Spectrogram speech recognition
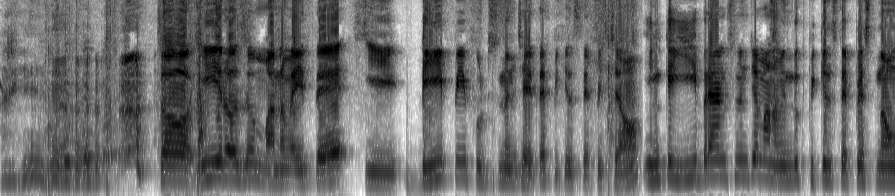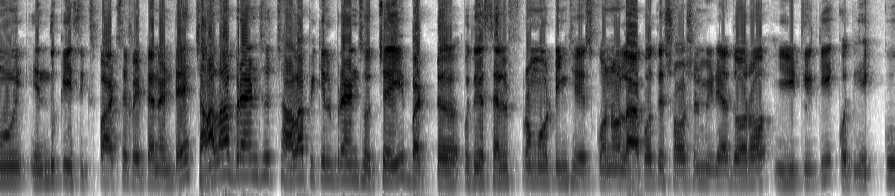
సో ఈ రోజు మనమైతే ఈ డిపి ఫుడ్స్ నుంచి అయితే పికిల్స్ తెప్పించాం. ఇంకా ఈ బ్రాండ్స్ నుంచే మనం ఎందుకు పికిల్స్ తెప్పిస్తున్నాము? ఎందుకు ఈ సిక్స్ పార్ట్స్ పెట్టానంటే చాలా బ్రాండ్స్ చాలా పికిల్ బ్రాండ్స్ వచ్చాయి. బట్ uh, కొద్దిగా సెల్ఫ్ ప్రమోటింగ్ చేసుకోనో లేకపోతే సోషల్ మీడియా ద్వారా వీటికి కొద్దిగా ఎక్కువ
